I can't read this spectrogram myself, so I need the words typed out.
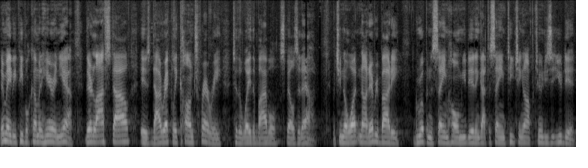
There may be people coming here, and yeah, their lifestyle is directly contrary to the way the Bible spells it out. But you know what? Not everybody grew up in the same home you did and got the same teaching opportunities that you did.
